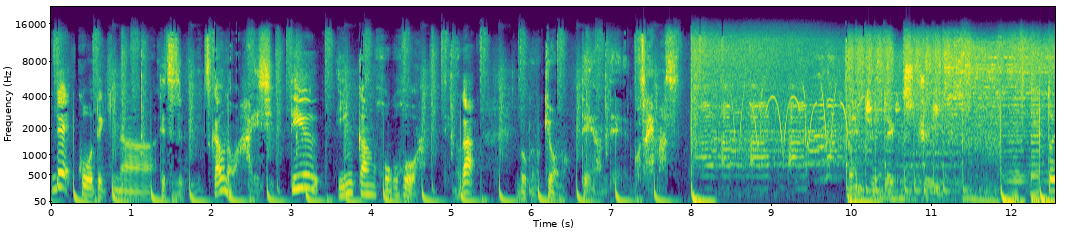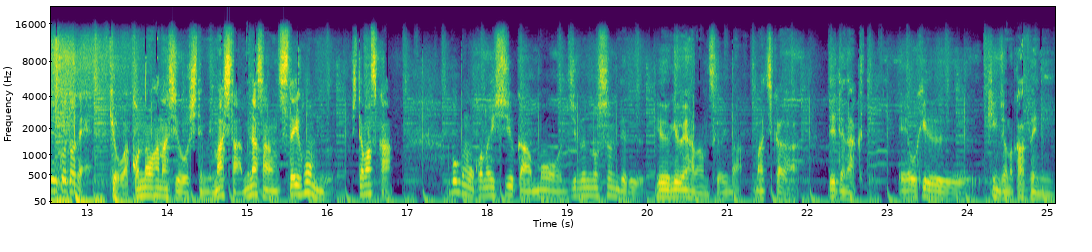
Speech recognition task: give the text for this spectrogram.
で、公的な手続きに使うのは廃止っていう印鑑保護法案っていうのが僕の今日の提案でございます。ということで今日はこんなお話をしてみました。皆さんステイホームしてますか？僕もこの1週間もう自分の住んでる代々木上原なんですけど今街から出てなくてえー、お昼、近所のカフェに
